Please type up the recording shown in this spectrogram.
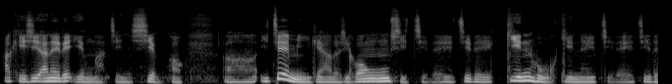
啊，其实安尼咧用嘛真省，吼，啊，伊这物件就是讲是一个即个根附近的一个即个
